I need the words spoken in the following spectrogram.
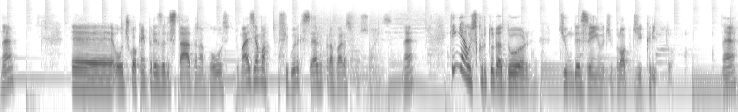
né? É, ou de qualquer empresa listada na bolsa e tudo mais, e é uma figura que serve para várias funções, né? Quem é o escriturador de um desenho de bloco de cripto? Né?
